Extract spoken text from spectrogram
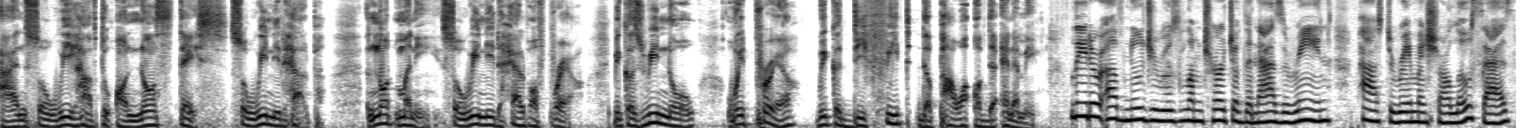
And so we have to announce this. So we need help, not money. So we need help of prayer because we know with prayer we could defeat the power of the enemy. Leader of New Jerusalem Church of the Nazarene, Pastor Raymond Charlot says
